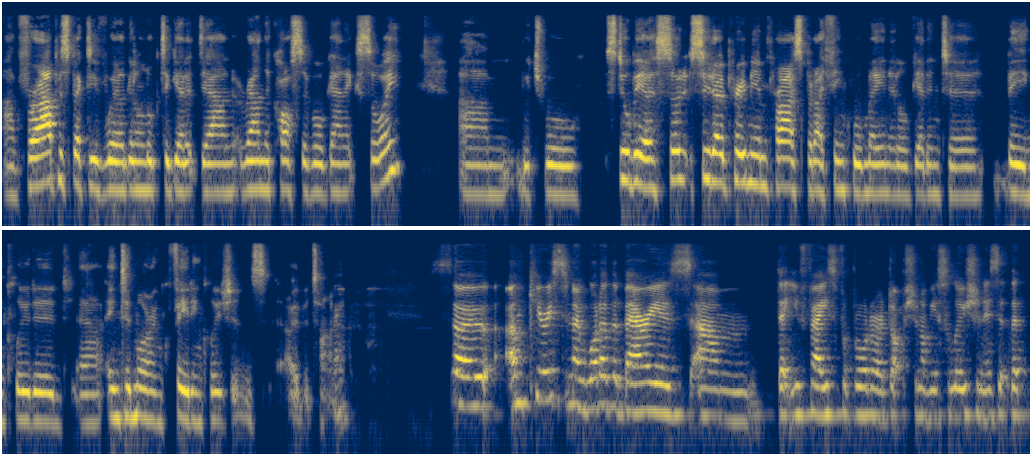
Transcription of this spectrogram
um, for our perspective, we're going to look to get it down around the cost of organic soy, um, which will still be a pseudo premium price, but I think will mean it'll get into be included uh, into more feed inclusions over time. So I'm curious to know what are the barriers um, that you face for broader adoption of your solution? Is it that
